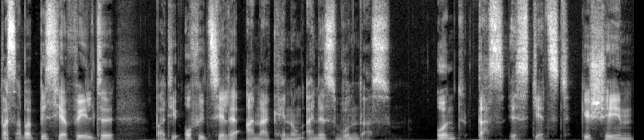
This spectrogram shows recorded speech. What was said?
Was aber bisher fehlte, war die offizielle Anerkennung eines Wunders. Und das ist jetzt geschehen.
